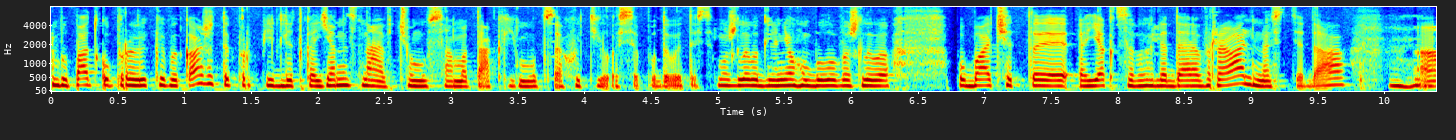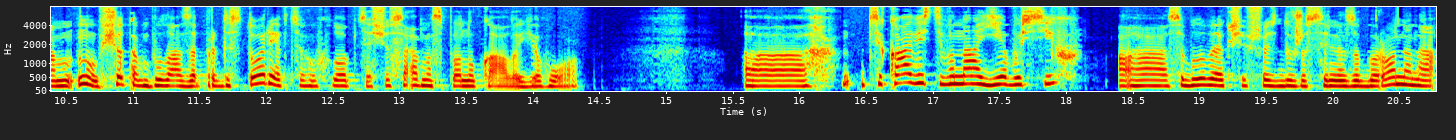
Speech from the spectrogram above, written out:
Випадку, про який ви кажете про підлітка, я не знаю, в чому саме так йому це хотілося подивитися. Можливо, для нього було важливо побачити, як це виглядає в реальності. Да? Ем, ну, що там була за предісторія в цього хлопця, що саме спонукало його. Е, цікавість вона є в усіх, а особливо, якщо щось дуже сильно заборонено,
